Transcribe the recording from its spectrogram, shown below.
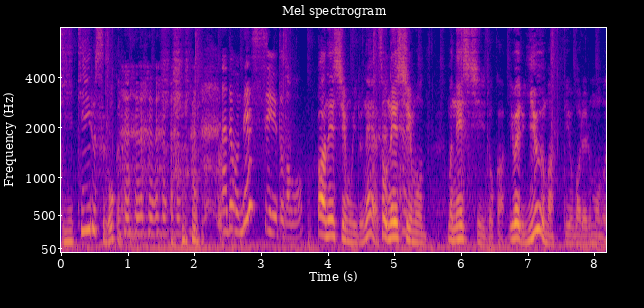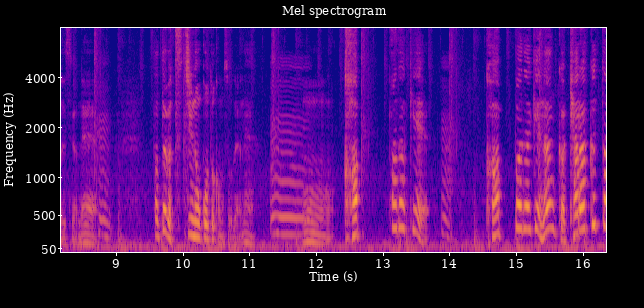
ディティールすごくない？ん あでもネッシーとかも？あネッシーもいるね。そうネッシーも、まあ、ネッシーとかいわゆるユーマって呼ばれるものですよね。例えば土の子とかもそうだよね。うん。ううん。んカッパだけうん。カッパだけなんかキャラクタ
